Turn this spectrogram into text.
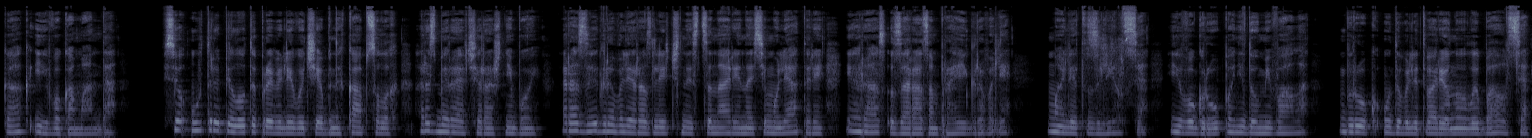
как и его команда – все утро пилоты провели в учебных капсулах, разбирая вчерашний бой, разыгрывали различные сценарии на симуляторе и раз за разом проигрывали. Малет злился, его группа недоумевала. Брук удовлетворенно улыбался,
